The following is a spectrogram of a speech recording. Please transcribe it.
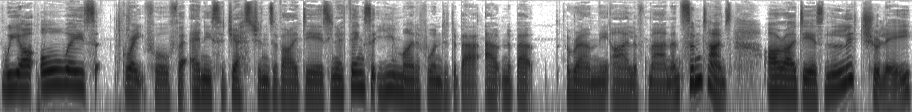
we are always grateful for any suggestions of ideas. You know, things that you might have wondered about out and about around the Isle of Man. And sometimes our ideas literally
